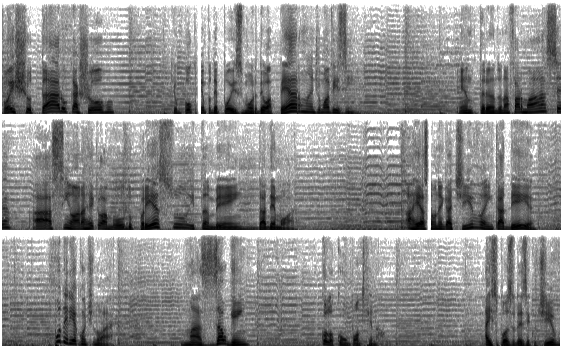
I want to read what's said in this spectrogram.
foi chutar o cachorro que um pouco tempo depois mordeu a perna de uma vizinha. Entrando na farmácia, a senhora reclamou do preço e também da demora. A reação negativa em cadeia poderia continuar, mas alguém colocou um ponto final. A esposa do executivo,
